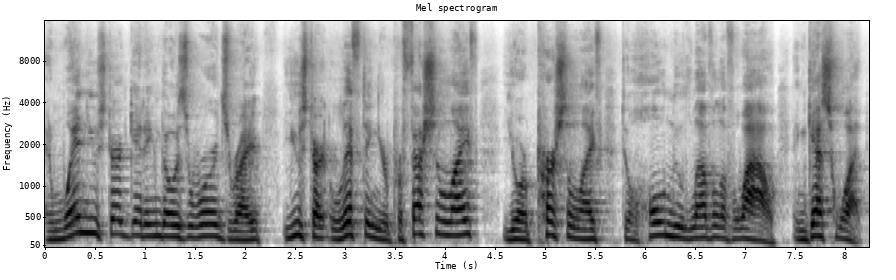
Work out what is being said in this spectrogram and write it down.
And when you start getting those words right, you start lifting your professional life, your personal life to a whole new level of wow. And guess what?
